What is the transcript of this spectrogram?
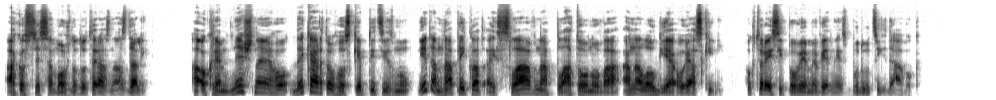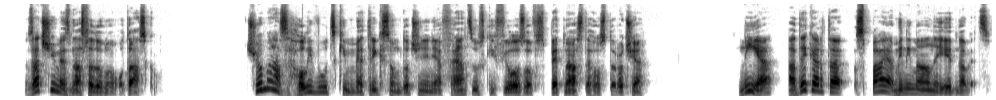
ako ste sa možno doteraz nazdali. A okrem dnešného Descartovho skepticizmu je tam napríklad aj slávna Platónová analógia o jaskyni, o ktorej si povieme v jednej z budúcich dávok. Začneme s nasledovnou otázkou. Čo má s hollywoodským Matrixom dočinenia francúzsky filozof z 15. storočia? Nia a Descartes spája minimálne jedna vec.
